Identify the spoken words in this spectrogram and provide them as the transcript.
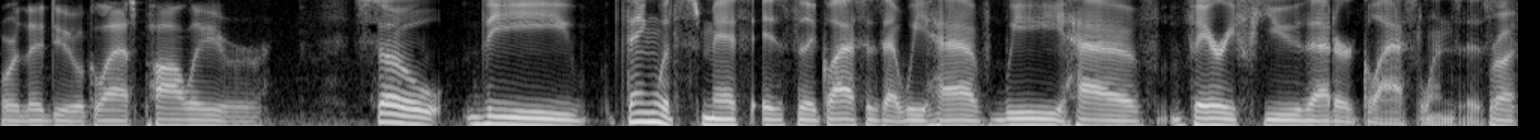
or they do a glass poly, or So the thing with Smith is the glasses that we have, we have very few that are glass lenses. Right.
